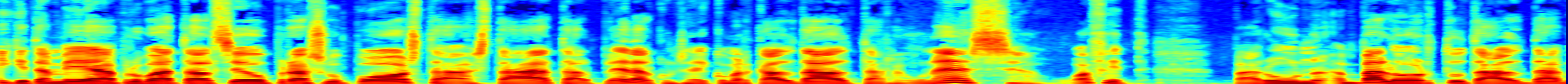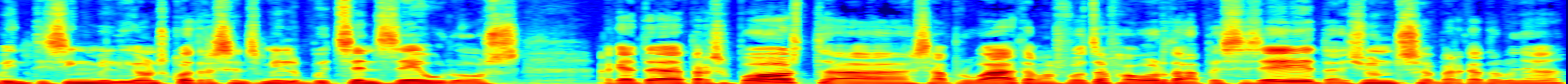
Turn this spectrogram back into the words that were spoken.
I qui també ha aprovat el seu pressupost ha estat el ple del Consell Comarcal del Tarragonès. Ho ha fet per un valor total de 25.400.800 euros. Aquest eh, pressupost eh, s'ha aprovat amb els vots a favor de PSC, de Junts per Catalunya,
